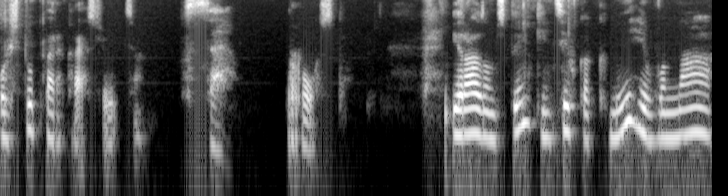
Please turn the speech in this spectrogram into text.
ось тут перекреслюється. Все просто. І разом з тим кінцівка книги, вона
